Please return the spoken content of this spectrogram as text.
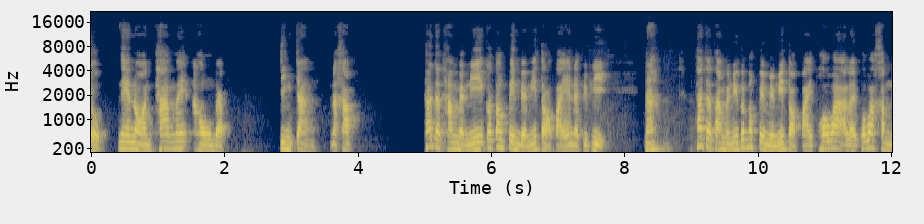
จบแน่นอนถ้าไม่เอาแบบจริงจังนะครับ ถ้าจะทำแบบนี้ก็ต้องเป็นแบบนี้ต่อไปนะพี่ๆนะถ้าจะทำแบบนี้ก็ต้องเป็นแบบนี้ต่อไป เพราะว่าอะไรเพราะว่าเขม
